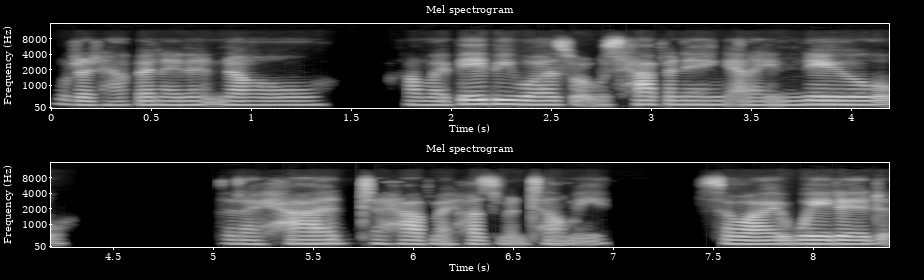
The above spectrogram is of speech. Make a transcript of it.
what had happened. I didn't know how my baby was, what was happening. And I knew that I had to have my husband tell me. So I waited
